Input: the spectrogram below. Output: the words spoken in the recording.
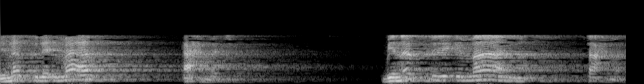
بنص الامام احمد بنص الامام احمد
